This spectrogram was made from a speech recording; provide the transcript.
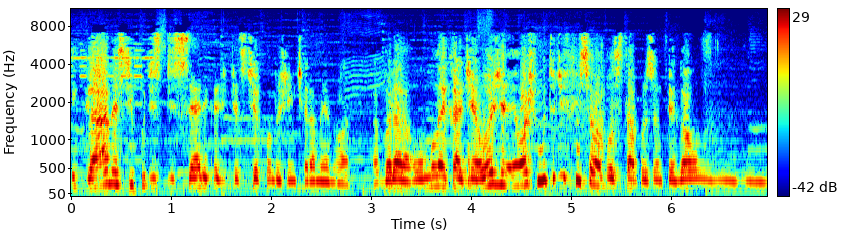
ligar nesse tipo de, de, série que a gente assistia quando a gente era menor. Agora, uma molecadinha hoje, eu acho muito difícil ela gostar, por exemplo, pegar um, um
